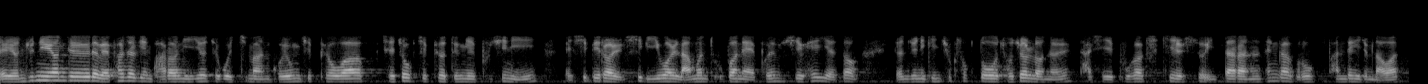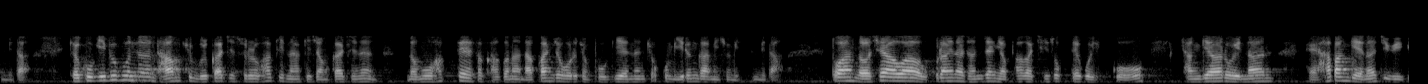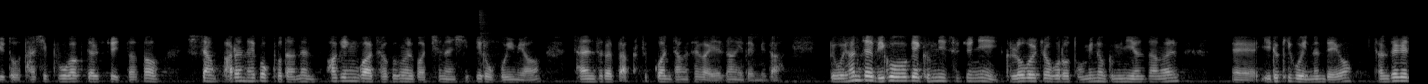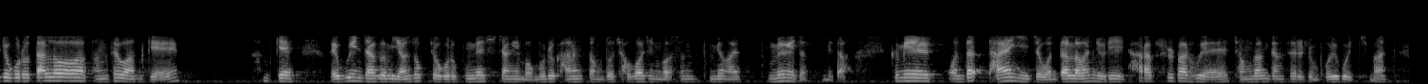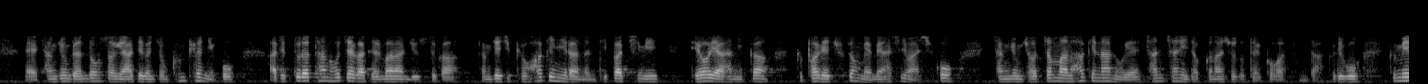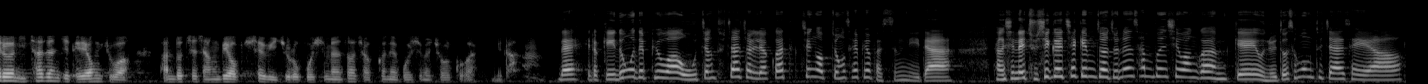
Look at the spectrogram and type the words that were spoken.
네, 연준위 의원들의 매파적인 발언이 이어지고 있지만 고용 지표와 제조업 지표 등의 부진이 11월, 12월 남은 두 번의 FOMC 회의에서 연준이 긴축 속도 조절론을 다시 부각시킬 수 있다라는 생각으로 반등이 좀 나왔습니다. 결국 이 부분은 다음 주 물가 지수를 확인하기 전까지는 너무 확대해서 가거나 낙관적으로 좀 보기에는 조금 이른 감이 좀 있습니다. 또한 러시아와 우크라이나 전쟁 여파가 지속되고 있고 장기화로 인한 예, 하반기 에너지 위기도 다시 부각될 수 있어서 시장 빠른 회복보다는 확인과 적응을 거치는 시기로 보이며 자연스레 박스권 장세가 예상이 됩니다. 그리고 현재 미국의 금리 수준이 글로벌적으로 도미노 금리 현상을 예, 일으키고 있는데요. 전 세계적으로 달러와 강세와 함께 함께 외국인 자금이 연속적으로 국내 시장에 머무를 가능성도 적어진 것은 분명하, 분명해졌습니다. 금일 원달, 다행히 이제 원달러 환율이 하락 출발 후에 정강 장세를 좀 보이고 있지만 예, 장중 변동성이 아직은 좀 큰 편이고 아직 뚜렷한 호재가 될 만한 뉴스가 경제지표 확인이라는 뒷받침이 되어야 하니까 급하게 추격 매매하지 마시고 장중 저점만 확인한 후에 천천히 접근하셔도 될 것 같습니다. 그리고 금일은 2차 전지 대형주와 반도체 장비 업체 위주로 보시면서 접근해 보시면 좋을 것 같습니다. 네, 이렇게 이동우 대표와 오후장 투자 전략과 특징 업종 살펴봤습니다. 당신의 주식을 책임져주는 3분 시황과 함께 오늘도 성공 투자하세요.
